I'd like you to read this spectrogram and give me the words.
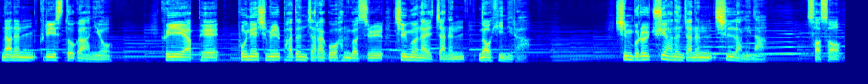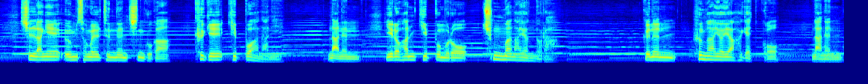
나는 그리스도가 아니요 그의 앞에 보내심을 받은 자라고 한 것을 증언할 자는 너희니라. 신부를 취하는 자는 신랑이나 서서 신랑의 음성을 듣는 친구가 크게 기뻐하나니 나는 이러한 기쁨으로 충만하였노라. 그는 흥하여야 하겠고 나는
